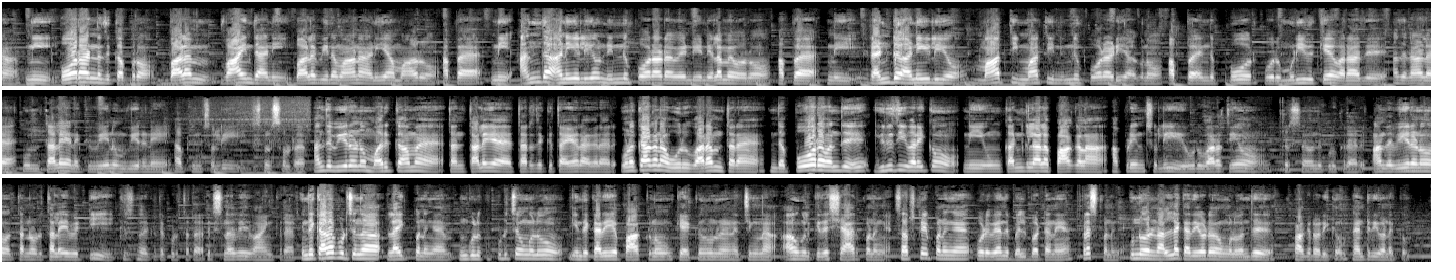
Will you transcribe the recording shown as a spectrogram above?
அப்படின்னா நீ போராடினதுக்கு அப்புறம் பலம் வாய்ந்த அணி பலவீனமான அணியா மாறும். அப்ப நீ அந்த அணியிலையும் நின்னு போராட வேண்டிய நிலைமை வரும். அப்ப நீ ரெண்டு அணியிலையும் மாத்தி மாத்தி நின்னு போராடி ஆகணும். அப்ப இந்த போர் ஒரு முடிவுக்கே வராது. அதனால உன் தலை எனக்கு வேணும் வீரனே அப்படின்னு சொல்லி கிருஷ்ணர் சொல்றாரு. அந்த வீரனும் மறுக்காம தன் தலைய தரதுக்கு தயாராகிறாரு. உனக்காக நான் ஒரு வரம் தரேன். இந்த போரை வந்து இறுதி வரைக்கும் நீ உன் கண்களால பார்க்கலாம் அப்படின்னு சொல்லி ஒரு வரத்தையும் கிருஷ்ணன் வந்து கொடுக்குறாரு. அந்த வீரனும் தன்னோட தலையை வெட்டி கிருஷ்ணர் கிட்ட கொடுத்துட்டாரு. கிருஷ்ணரே வாங்கிக்கிறார். இந்த கதை பிடிச்சிருந்தா லைக் பண்ணுங்க. உங்களுக்கு பிடிச்சவங்களும் இந்த கதையை பார்க்கணும் கேட்கணும்னு நினைச்சீங்கன்னா அவங்களுக்கு இதை ஷேர் பண்ணுங்க. சப்ஸ்கிரைப் பண்ணுங்க. கூடவே அந்த பெல் பட்டனை பிரஸ் பண்ணுங்க. இன்னொரு நல்ல கதையோட உங்களை வந்து பார்க்குற வரைக்கும் நன்றி வணக்கம்.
